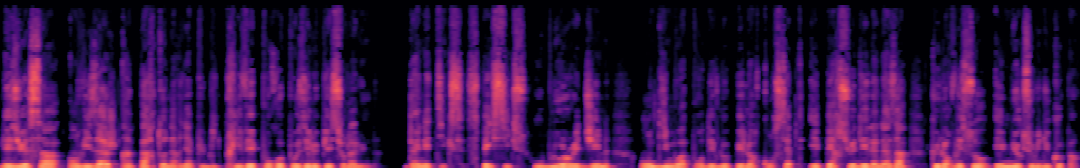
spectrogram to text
Les USA envisagent un partenariat public-privé pour reposer le pied sur la Lune. Dynetics, SpaceX ou Blue Origin ont 10 mois pour développer leur concept et persuader la NASA que leur vaisseau est mieux que celui du copain.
